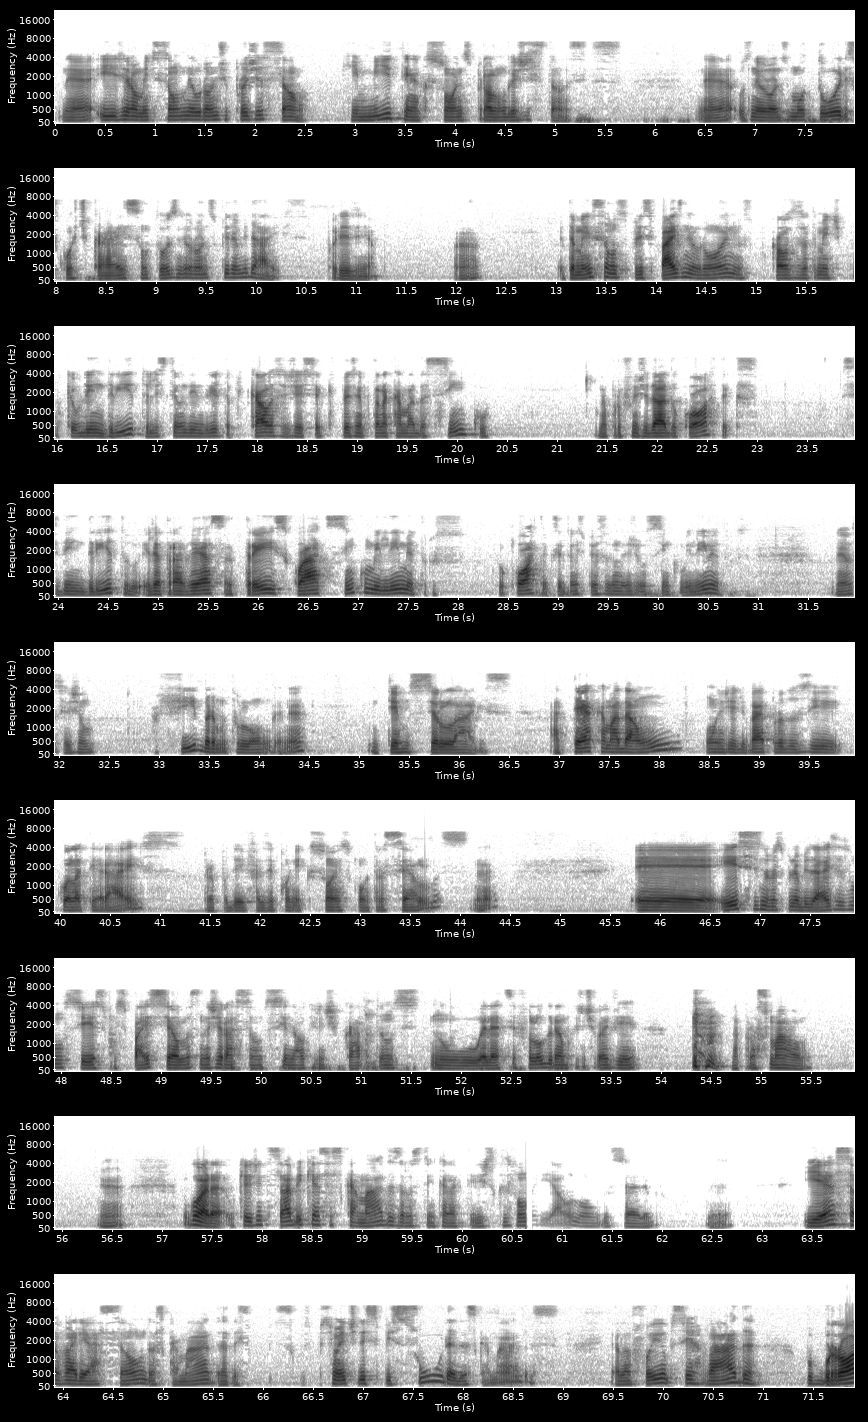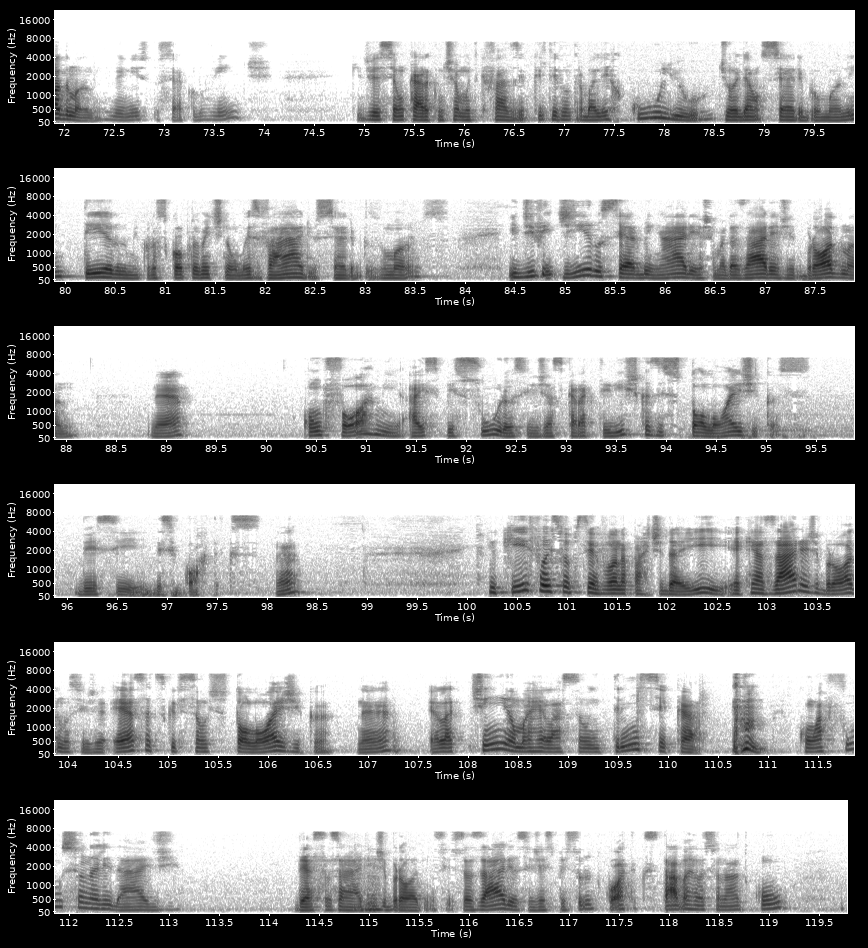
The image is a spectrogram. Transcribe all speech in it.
né? e geralmente são neurônios de projeção que emitem axônios para longas distâncias. Né? Os neurônios motores corticais são todos neurônios piramidais, por exemplo. Tá? também são os principais neurônios, por causa exatamente porque o dendrito, eles têm um dendrito apical, ou seja, esse aqui, por exemplo, está na camada 5, na profundidade do córtex. Esse dendrito, ele atravessa 3, 4, 5 milímetros do córtex, ele tem uma espessura de uns 5 milímetros, né? ou seja, um fibra muito longa, né? em termos celulares, até a camada 1, onde ele vai produzir colaterais para poder fazer conexões com outras células. Né? É, esses neurospinoidais vão ser as principais células na geração do sinal que a gente capta no, no eletrocefalograma, que a gente vai ver na próxima aula. Né? Agora, o que a gente sabe é que essas camadas elas têm características que vão variar ao longo do cérebro. Né? E essa variação das camadas, principalmente da espessura das camadas, ela foi observada por Brodmann no início do século XX, que devia ser um cara que não tinha muito o que fazer, porque ele teve um trabalho hercúleo de olhar um cérebro humano inteiro no microscópio, provavelmente não, mas vários cérebros humanos, e dividir o cérebro em áreas, chamadas áreas de Brodmann, né? Conforme a espessura, ou seja, as características histológicas desse, desse córtex. Né? E o que foi se observando a partir daí é que as áreas de Brodmann, ou seja, essa descrição histológica, né, ela tinha uma relação intrínseca com a funcionalidade dessas áreas de Brodmann. Ou seja, essas áreas, ou seja, a espessura do córtex estava relacionada com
